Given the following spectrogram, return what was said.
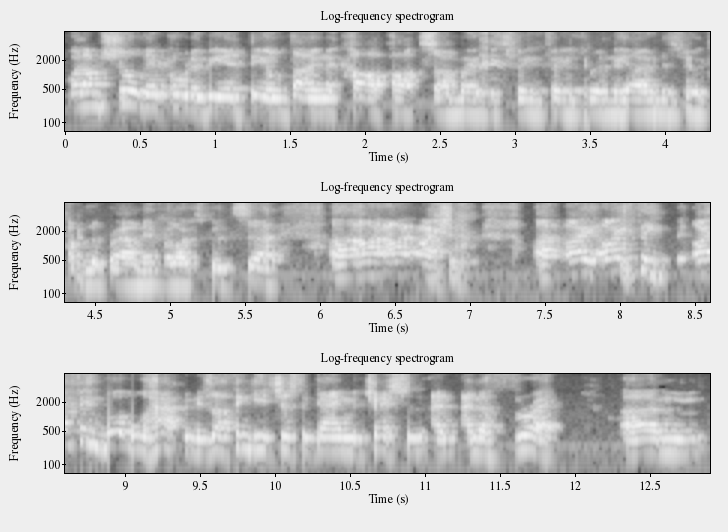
Well, I'm sure there'll probably be a deal done in a car park somewhere between FIFA and the owners with a couple of brown envelopes. But uh, I, I, I, I, think I think what will happen is I think it's just a game of chess and, and, and a threat. Um,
